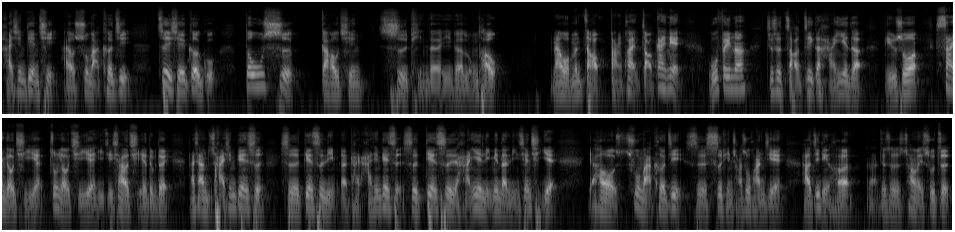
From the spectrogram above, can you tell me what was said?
海信电器还有数码科技这些个股都是高清视频的一个龙头。那我们找板块、找概念，无非呢就是找这个行业的，比如说上游企业、中游企业以及下游企业，对不对？那像海信电视是电视里呃，海海信电视是电视行业里面的领先企业，然后数码科技是视频传输环节，还有机顶盒啊，就是创维数字。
